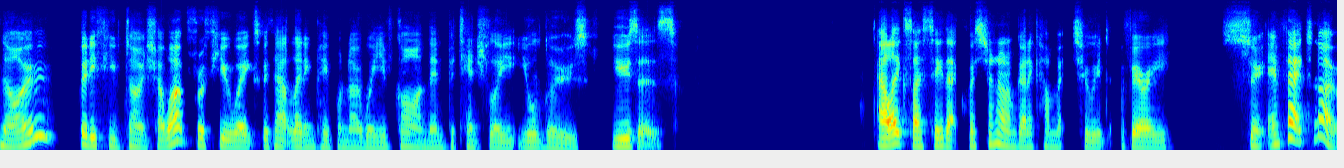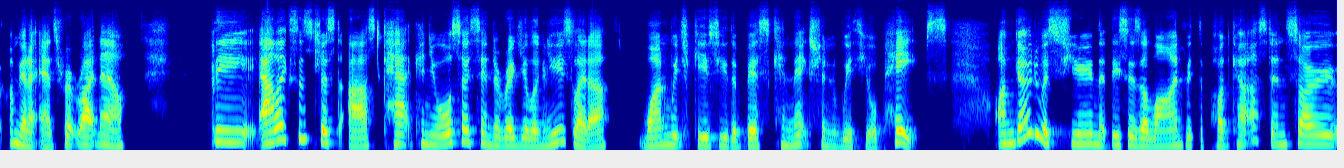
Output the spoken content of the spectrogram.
No, but if you don't show up for a few weeks without letting people know where you've gone, then potentially you'll lose users. Alex, I see that question, and I'm gonna come to it very soon. In fact, no, I'm gonna answer it right now. The Alex has just asked, Cat, can you also send a regular newsletter, one which gives you the best connection with your peeps? I'm going to assume that this is aligned with the podcast. And so,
